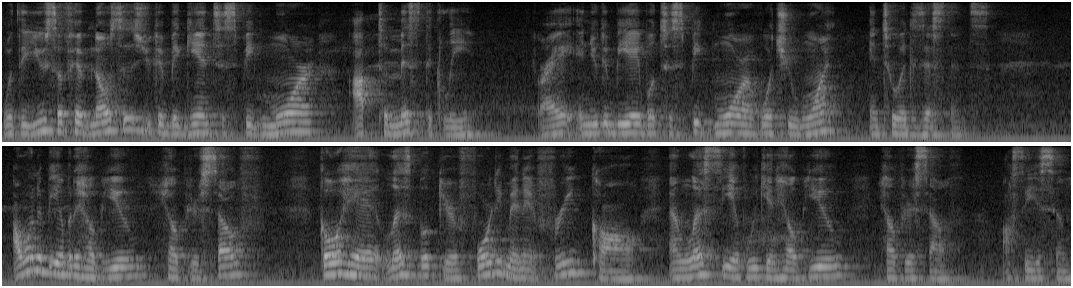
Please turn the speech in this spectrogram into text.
with the use of hypnosis, you can begin to speak more optimistically, right? And you can be able to speak more of what you want into existence. I want to be able to help you help yourself. Go ahead, let's book your 40 minute free call and let's see if we can help you help yourself. I'll see you soon.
